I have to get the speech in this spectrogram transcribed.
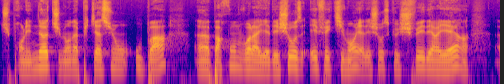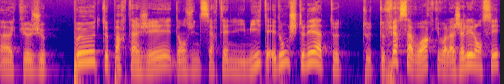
tu prends les notes, tu mets en application ou pas. par contre, voilà, il y a des choses, effectivement, il y a des choses que je fais derrière que je peux te partager dans une certaine limite. Et donc je tenais à te, te faire savoir que voilà, j'allais lancer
